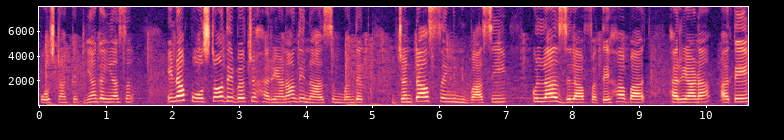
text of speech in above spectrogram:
ਪੋਸਟਾਂ ਕੱਟੀਆਂ ਗਈਆਂ ਸਨ। ਇਹਨਾਂ ਪੋਸਟਾਂ ਦੇ ਵਿੱਚ ਹਰਿਆਣਾ ਦੇ ਨਾਲ ਸੰਬੰਧਿਤ ਜੰਟਾ ਸਿੰਘ ਨਿਵਾਸੀ, ਕੁੱਲਾ ਜ਼ਿਲ੍ਹਾ ਫਤਿਹਾਬਾਦ, ਹਰਿਆਣਾ ਅਤੇ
